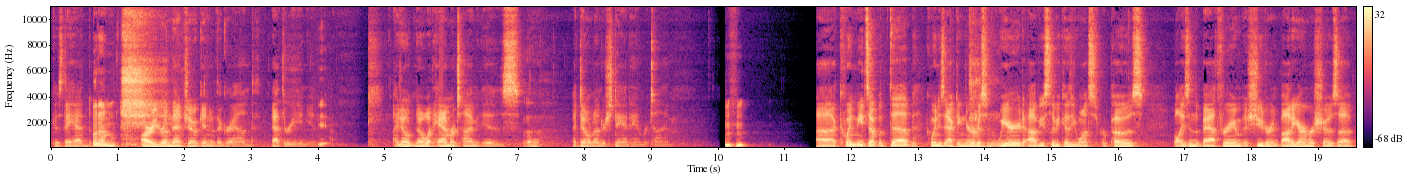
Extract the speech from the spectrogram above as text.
Because they had um, already run that joke into the ground at the reunion. Yeah. I don't know what hammer time is. I don't understand hammer time. uh, Quinn meets up with Deb. Quinn is acting nervous and weird, obviously because he wants to propose. While he's in the bathroom, a shooter in body armor shows up.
